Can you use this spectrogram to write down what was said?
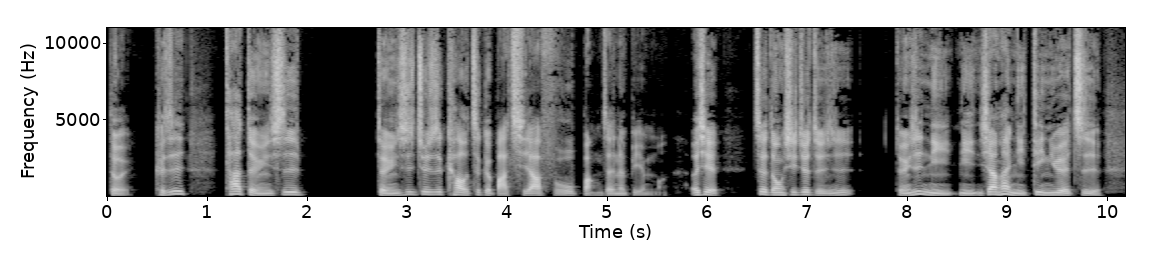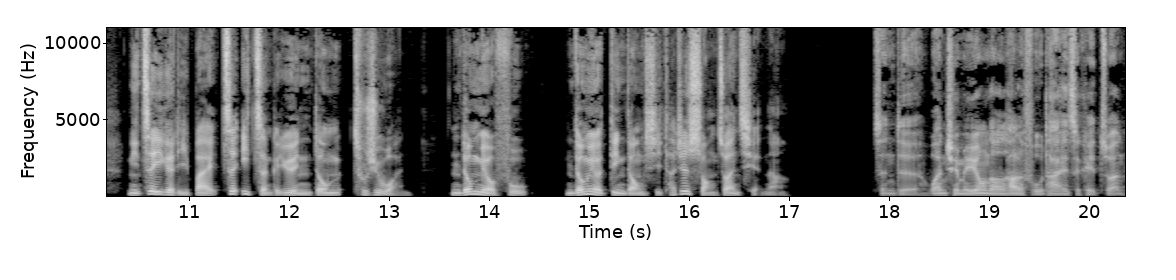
对，可是它等于是等于是就是靠这个把其他服务绑在那边嘛。而且这东西就等于是等于是你你想想看，你订阅制，你这一个礼拜这一整个月你都出去玩，你都没有付，你都没有订东西，他就是爽赚钱呐、啊！真的完全没用到他的服务，他还是可以赚。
